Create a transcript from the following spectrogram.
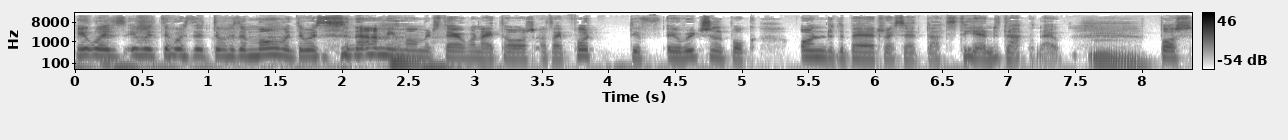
it was it was there was a, there was a moment, there was a tsunami moment there when I thought as I put the original book under the bed, I said that's the end of that now. Mm. But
